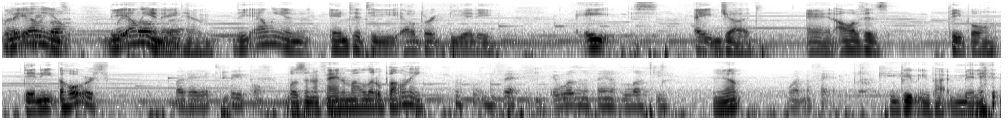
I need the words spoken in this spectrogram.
But the aliens, both- the alien ate him. The alien entity, Eldritch deity, ate ate Judd, and all of his people didn't eat the horse. But it ate the people. Wasn't a fan of My Little Pony. Wasn't a fan- it wasn't a fan of Lucky. Yep, Wasn't a fan of Lucky. beat me by a minute.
